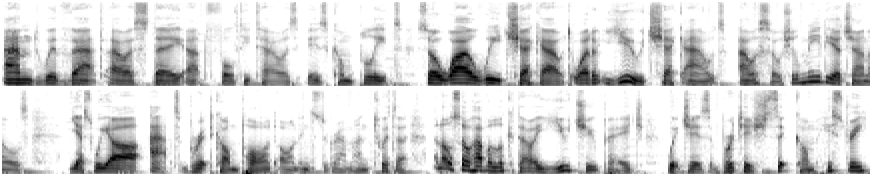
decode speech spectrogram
And with that, our stay at Fawlty Towers is complete. So while we check out, why don't you check out our social media channels? Yes, we are at BritcomPod on Instagram and Twitter, and also have a look at our YouTube page, which is British Sitcom History,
